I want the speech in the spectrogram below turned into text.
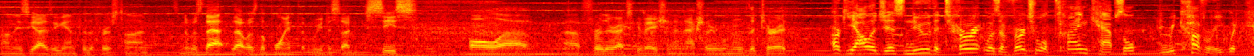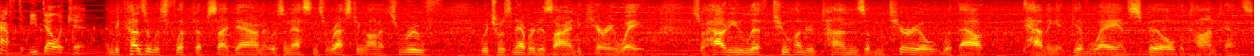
on these guys again for the first time. And it was that, that was the point that we decided to cease all uh, uh, further excavation and actually remove the turret. Archaeologists knew the turret was a virtual time capsule and recovery would have to be delicate. And because it was flipped upside down, it was in essence resting on its roof, which was never designed to carry weight. So how do you lift 200 tons of material without having it give way and spill the contents?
